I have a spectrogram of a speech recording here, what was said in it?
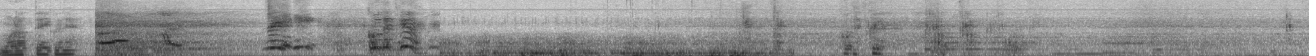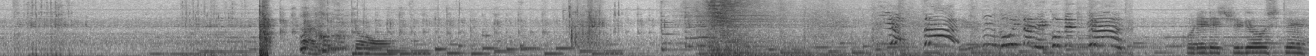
もらっていくね。こてつくん。こてつくんやった動いたねこてつくん。これで修行して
